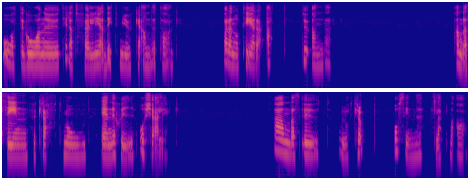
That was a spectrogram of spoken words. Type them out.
Återgå nu till att följa ditt mjuka andetag. Bara notera att du andas. Andas in för kraft, mod, energi och kärlek. Andas ut och låt kropp och sinne slappna av.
